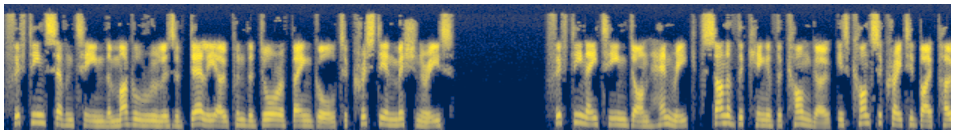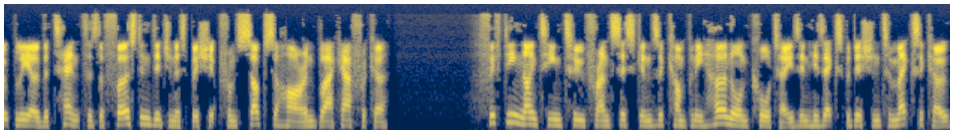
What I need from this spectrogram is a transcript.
1517 The Mughal rulers of Delhi opened the door of Bengal to Christian missionaries. 1518 Don Henrique, son of the King of the Congo, is consecrated by Pope Leo X as the first indigenous bishop from sub-Saharan Black Africa. 1519 Two Franciscans accompany Hernan Cortés in his expedition to Mexico.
